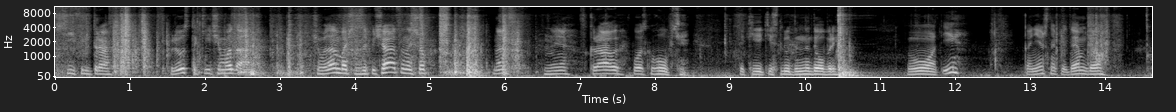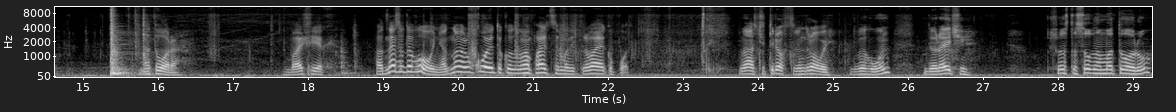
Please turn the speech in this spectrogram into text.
Всі фільтра. Плюс такий чемодан. Чемодан, бачите, запечатаний, щоб нас не вкрали плоскогубці. Такі якісь люди недобрі. От. І, звісно, підемо до мотора. Бачу, як одне задоволення. Одною рукою тако двома пальцями відкриває капот. У нас чотирьохциліндровий двигун. До речі, що стосовно мотору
